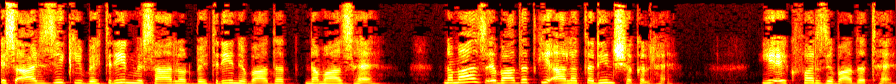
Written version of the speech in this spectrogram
اس آجزی کی بہترین مثال اور بہترین عبادت نماز ہے۔ نماز عبادت کی اعلی ترین شکل ہے۔ یہ ایک فرض عبادت ہے۔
